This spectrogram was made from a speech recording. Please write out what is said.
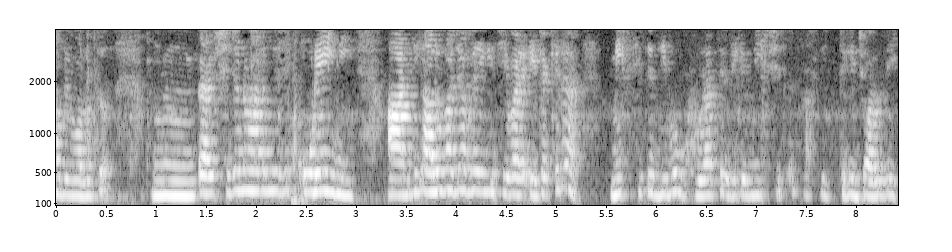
হবে বলো তো তা সেজন্য ভাবলাম যে করেই নিই আর দিকে আলু ভাজা হয়ে গেছে। এবার এটাকে না মিক্সিতে দিব, ঘোরাতে। এদিকে মিক্সিতে পাখির থেকে জল দিই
